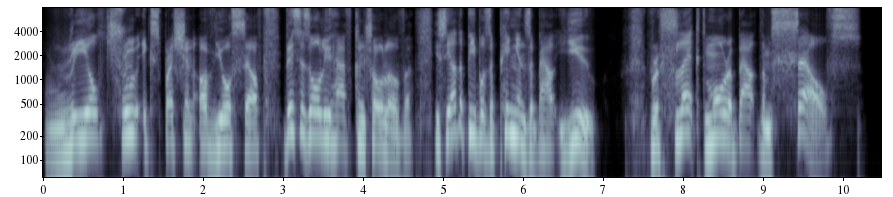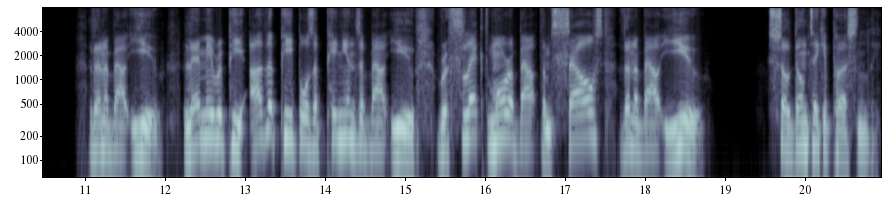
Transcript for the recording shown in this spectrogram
real, true expression of yourself. This is all you have control over. You see, other people's opinions about you reflect more about themselves than about you. Let me repeat other people's opinions about you reflect more about themselves than about you. So don't take it personally.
